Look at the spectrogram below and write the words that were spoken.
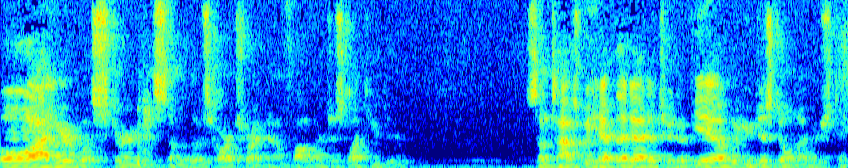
Oh, I hear what's stirring in some of those hearts right now, Father, just like you do. Sometimes we have that attitude of, yeah, well, you just don't understand.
